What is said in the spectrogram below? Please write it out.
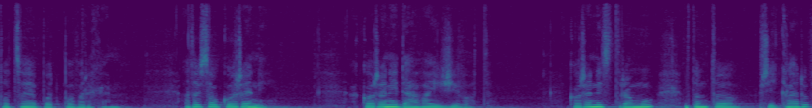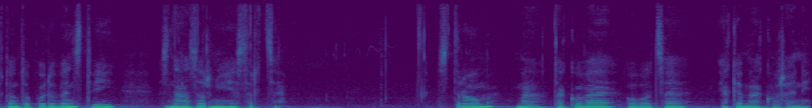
To, co je pod povrchem. A to jsou kořeny. A kořeny dávají život. Kořeny stromu v tomto příkladu, v tomto podobenství znázorňuje srdce. Strom má takové ovoce, jaké má kořeny.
